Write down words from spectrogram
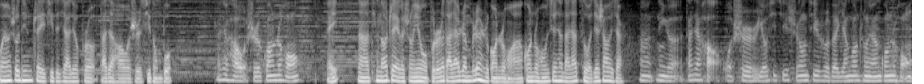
欢迎收听这一期的加九 Pro。大家好，我是系统部。大家好，我是光之红。哎，那听到这个声音，我不知道大家认不认识光之红啊？光之红先向大家自我介绍一下。嗯，那个大家好，我是游戏机使用技术的阳光成员光之红。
